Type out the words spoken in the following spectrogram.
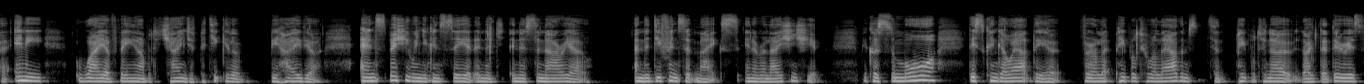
uh, any way of being able to change a particular behaviour, and especially when you can see it in a in a scenario and the difference it makes in a relationship. Because the more this can go out there for people to allow them to people to know like that there is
